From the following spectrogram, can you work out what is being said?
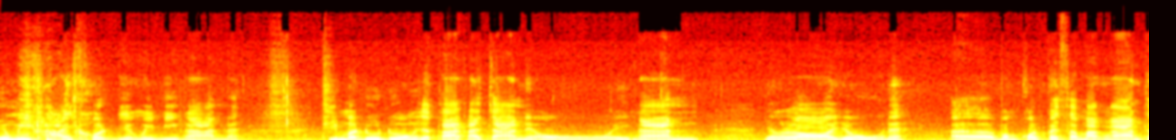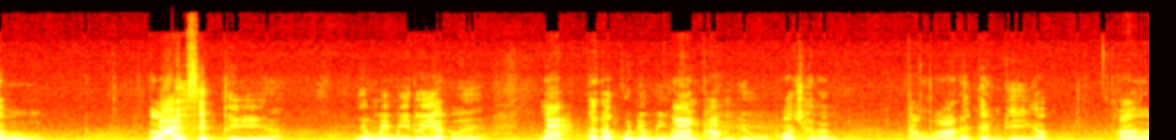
ยังมีหลายคนยังไม่มีงานนะ ที่มาดูดวงชะตากับอาจารย์เนี่ยโอ้โหงานยังรออยู่นะ เออบางคนไปสมัครงานตั้งหลายสิบที่นะยังไม่มีเรียกเลยนะแต่ถ้าคุณยังมีงานทำอยู่ เพราะฉะนั้นทำงานให้เต็มที่ครับ เออ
